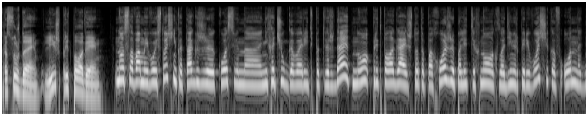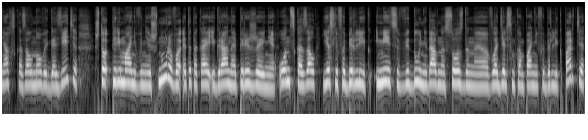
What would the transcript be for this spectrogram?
рассуждаем, лишь предполагаем. Но слова моего источника также косвенно, не хочу говорить, подтверждает, но предполагает что-то похожее. Политтехнолог Владимир Перевозчиков, он на днях сказал новой газете, что переманивание Шнурова — это такая игра на опережение. Он сказал, если Фаберлик, имеется в виду недавно созданная владельцем компании Фаберлик партия,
